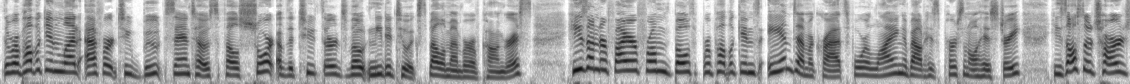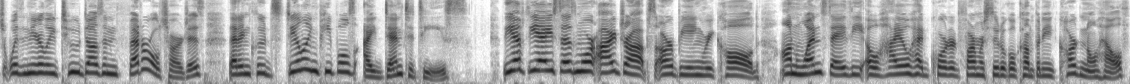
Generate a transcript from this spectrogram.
The Republican led effort to boot Santos fell short of the two thirds vote needed to expel a member of Congress. He's under fire from both Republicans and Democrats for lying about his personal history. He's also charged with nearly two dozen federal charges that include stealing people's identities. The FDA says more eye drops are being recalled. On Wednesday, the Ohio headquartered pharmaceutical company Cardinal Health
